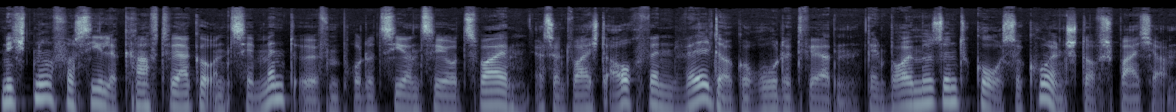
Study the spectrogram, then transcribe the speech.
Nicht nur fossile Kraftwerke und Zementöfen produzieren CO2. Es entweicht auch, wenn Wälder gerodet werden. Denn Bäume sind große Kohlenstoffspeicher.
